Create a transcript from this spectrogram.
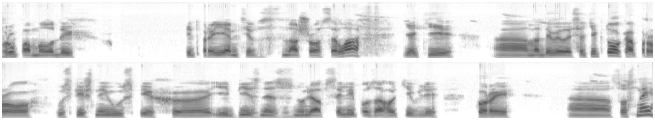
група молодих підприємців з нашого села, які е, надивилися Тіктока про успішний успіх е, і бізнес з нуля в селі по заготівлі кори е, сосни.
